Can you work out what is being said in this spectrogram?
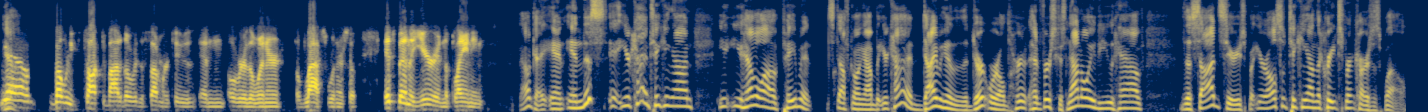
yeah. yeah, but we talked about it over the summer too, and over the winter of last winter. So it's been a year in the planning. Okay, and in this, you're kind of taking on. You, you have a lot of pavement stuff going on, but you're kind of diving into the dirt world head first because not only do you have the Sod series, but you're also taking on the crate sprint cars as well.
